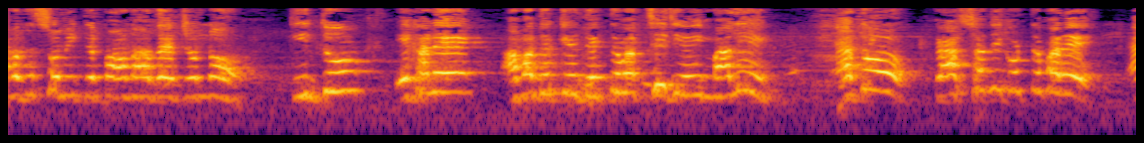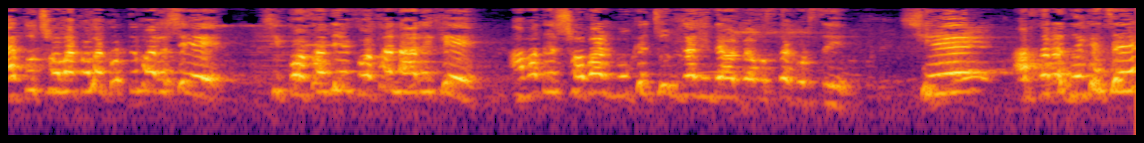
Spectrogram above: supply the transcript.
আমাদের শ্রমিকদের পাওনা আদায়ের জন্য, কিন্তু এখানে আমাদেরকে দেখতে পাচ্ছি যে এই মালিক এত কারসাজি করতে পারে, এত ছলাকলা করতে পারে সে সে কথা দিয়ে কথা না রেখে আমাদের সবার মুখে চুনকানি দেওয়ার ব্যবস্থা করছে। সে, আপনারা দেখেছেন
